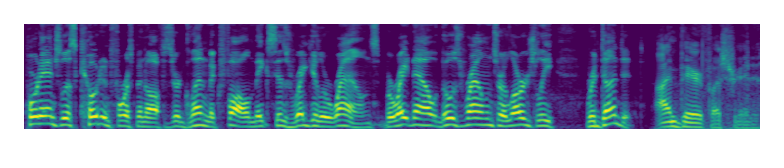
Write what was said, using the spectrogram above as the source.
Port Angeles Code Enforcement Officer Glenn McFall makes his regular rounds, but right now those rounds are largely redundant. I'm very frustrated.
